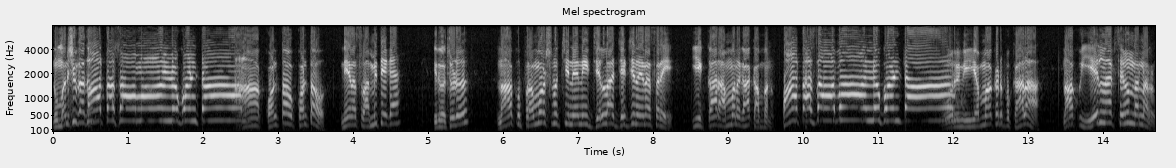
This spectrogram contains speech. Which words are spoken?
నువ్వు మనిషి కాదు. పాత సామాన్లు కొంటాం. ఆ కొంటావు కొంటావు. నేను అసలు అమ్మితేగా? ఇదిగో చూడు నాకు ప్రమోషన్ వచ్చి నేను ఈ జిల్లా జడ్జినైనా సరే ఈ కారు అమ్మను కాక అమ్మను. పాత సామాన్లు కొంటాం. ఓరి నీ అమ్మ కడుపు కాల? నాకు ఏం నాకు శని ఉందన్నారు.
